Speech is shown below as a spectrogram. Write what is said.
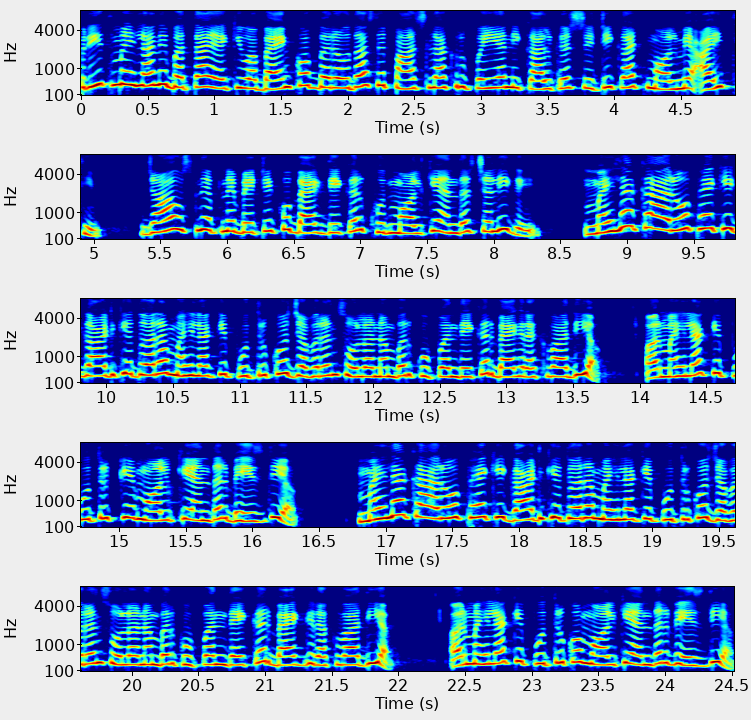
प्रीत महिला ने बताया कि वह बैंक ऑफ़ बड़ौदा से पाँच लाख रुपया निकालकर सिटी कार्ट मॉल में आई थी, जहाँ उसने अपने बेटे को बैग देकर खुद मॉल के अंदर चली गई। महिला का आरोप है कि गार्ड के द्वारा महिला के पुत्र को जबरन 16 नंबर कूपन देकर बैग रखवा दिया और महिला के पुत्र के मॉल के अंदर भेज दिया। महिला का आरोप है कि गार्ड के द्वारा महिला के पुत्र को जबरन 16 नंबर कूपन देकर बैग रखवा दिया और महिला के पुत्र को मॉल के अंदर भेज दिया।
